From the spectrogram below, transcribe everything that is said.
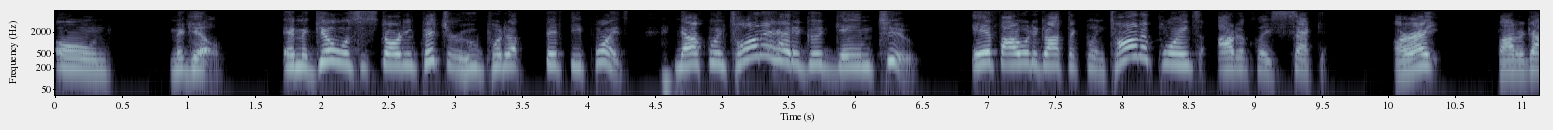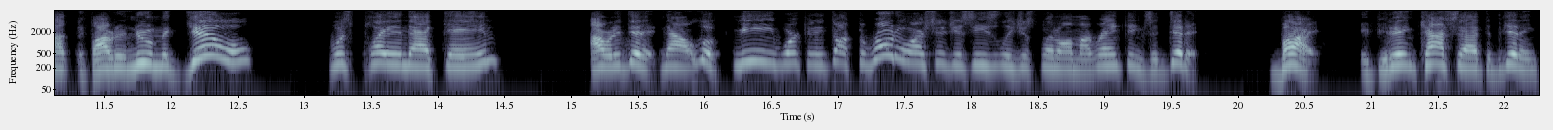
owned Megill. And Megill was the starting pitcher who put up 50 points. Now, Quintana had a good game too. If I would have got the Quintana points, I would have placed second. All right. If I'd have got, if I would have knew Megill was playing that game, I would have did it. Now, look, me working at Dr. Roto, I should have just easily just went on my rankings and did it. But if you didn't catch that at the beginning,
